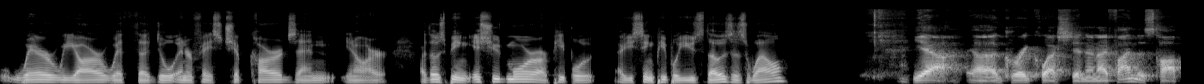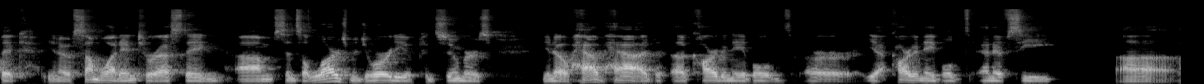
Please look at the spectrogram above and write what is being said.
where we are with the dual interface chip cards and you know are are those being issued more are people are you seeing people use those as well? Yeah, uh, great question. And I find this topic, you know, somewhat interesting um, since a large majority of consumers, you know, have had a card enabled or yeah, card enabled NFC uh,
